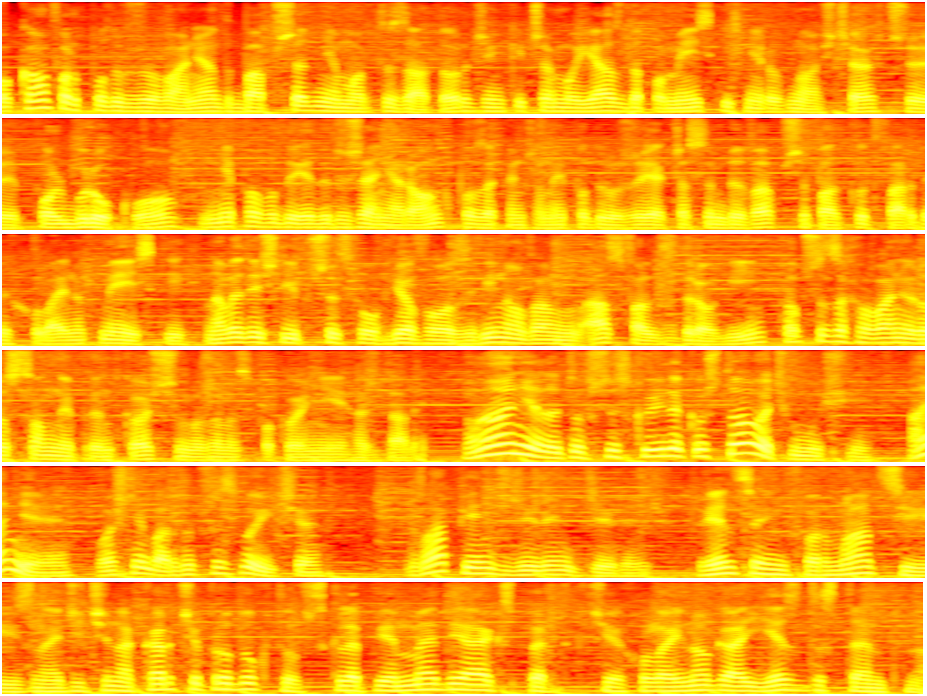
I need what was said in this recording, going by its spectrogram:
O komfort podróżowania dba przedni amortyzator, dzięki czemu jazda po miejskich nierównościach czy polbruku nie powoduje drżenia rąk po zakończonej podróży, jak czasem bywa w przypadku twardych hulajnóg miejskich. Nawet jeśli przysłowiowo zwinął Wam asfalt z drogi, to przy zachowaniu rozsądnej prędkości możemy spokojnie jechać dalej. A nie, ale to wszystko ile kosztować musi? A nie, właśnie bardzo przyzwoicie. 2599. Więcej informacji znajdziecie na karcie produktów w sklepie Media Expert, gdzie hulajnoga jest dostępna.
